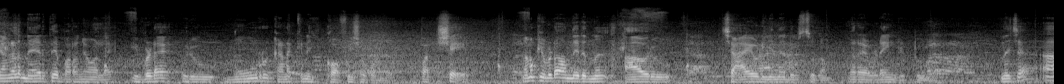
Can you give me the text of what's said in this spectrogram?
ഞങ്ങൾ നേരത്തെ പറഞ്ഞ പോലെ ഇവിടെ ഒരു നൂറ് കണക്കിന് കോഫി ഷോപ്പ് ഉണ്ട്. പക്ഷേ നമുക്കിവിടെ വന്നിരുന്ന് ആ ഒരു ചായ കുടിക്കുന്നതിന്റെ ഒരു സുഖം വേറെ എവിടെയും കിട്ടൂല. എന്നുവെച്ചാൽ ആ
